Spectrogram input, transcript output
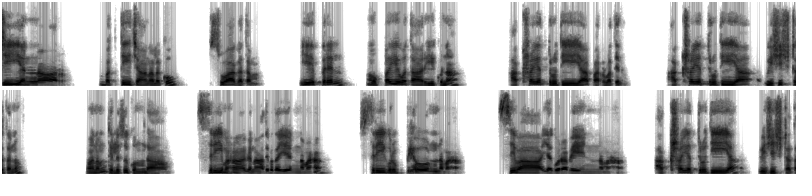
జిఎన్ఆర్ భక్తి ఛానలకు స్వాగతం. ఏప్రిల్ ముప్పైవ తారీఖున అక్షయ తృతీయ పర్వదినం. అక్షయ తృతీయ విశిష్టతను మనం తెలుసుకుందాం. శ్రీ మహాగణాధిపతయే నమ. శ్రీ గురుభ్యో నమ. శివాయ గురవే నమ. అక్షయ తృతీయ విశిష్టత.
